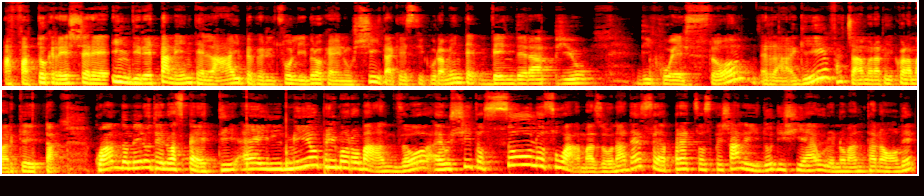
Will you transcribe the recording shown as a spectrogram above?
ha fatto crescere indirettamente l'hype per il suo libro che è in uscita, che sicuramente venderà più di questo, Raghi, facciamo una piccola marchetta. Quando meno te lo aspetti, è il mio primo romanzo, è uscito solo su Amazon, adesso è a prezzo speciale di 12,99 euro.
